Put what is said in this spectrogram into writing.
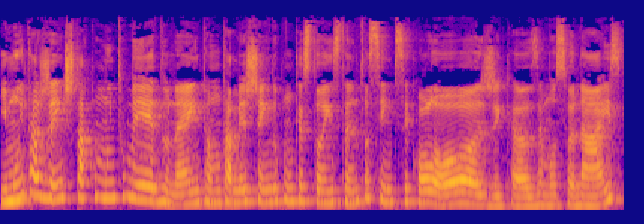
E muita gente está com muito medo, né? Então tá mexendo com questões tanto assim psicológicas, emocionais,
